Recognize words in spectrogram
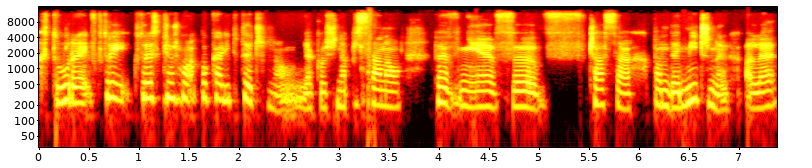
które, w której, która jest książką apokaliptyczną, jakoś napisaną pewnie w, w, czasach pandemicznych, ale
